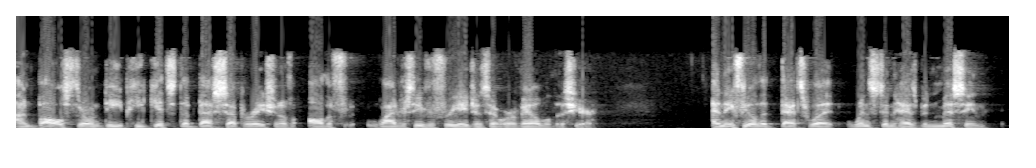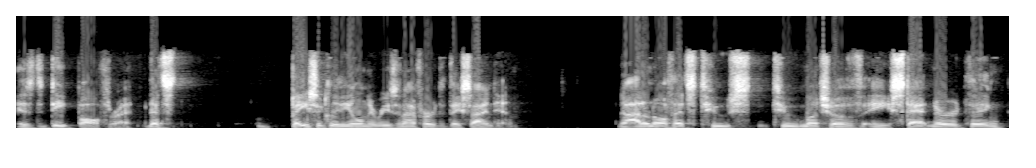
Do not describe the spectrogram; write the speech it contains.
on balls thrown deep, he gets the best separation of all the wide receiver free agents that were available this year. And they feel that that's what Winston has been missing is the deep ball threat. That's basically the only reason I've heard that they signed him. Now I don't know if that's too too much of a stat nerd thing,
